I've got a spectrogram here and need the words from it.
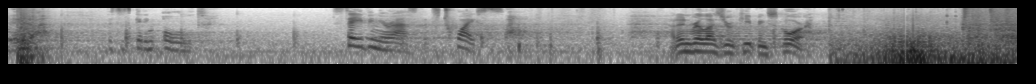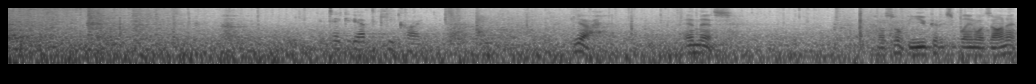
Ada! This is getting old. Saving your ass, that's twice. I didn't realize you were keeping score. I take it you have the key card. Yeah. And this. I was hoping you could explain what's on it.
